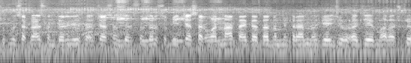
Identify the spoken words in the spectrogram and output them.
शुभ सकाळ सुंदर दिवसाच्या सुंदर सुंदर शुभेच्छा सर्वांना तायदादानं मित्रांनो जय शिवराय जय महाराष्ट्र.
